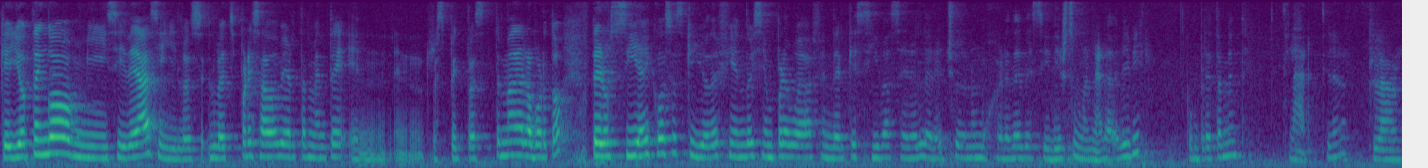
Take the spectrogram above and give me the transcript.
que yo tengo mis ideas y lo, he expresado abiertamente en, respecto a este tema del aborto, pero sí hay cosas que yo defiendo y siempre voy a defender que sí va a ser el derecho de una mujer de decidir su manera de vivir, completamente. Claro, claro. Claro.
